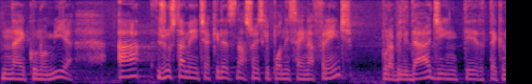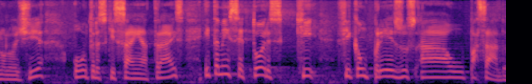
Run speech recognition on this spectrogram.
na economia, há justamente aquelas nações que podem sair na frente, por habilidade em ter tecnologia, outras que saem atrás e também setores que ficam presos ao passado,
